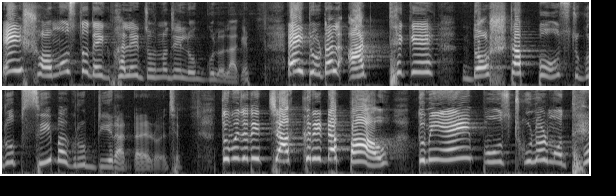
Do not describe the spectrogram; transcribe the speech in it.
এই সমস্ত দেখভালের জন্য যে লোকগুলো লাগে। এই টোটাল আট থেকে দশটা পোস্ট গ্রুপ সি বা গ্রুপ ডি এর আন্ডারে রয়েছে। তুমি যদি চাকরিটা পাও, তুমি এই পোস্টগুলোর মধ্যে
